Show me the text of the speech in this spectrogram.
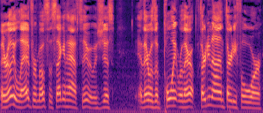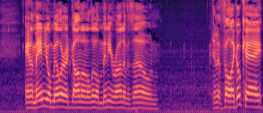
They really led for most of the second half, too. It was just, there was a point where they're up 39 34, and Emmanuel Miller had gone on a little mini run of his own. And it felt like, okay,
